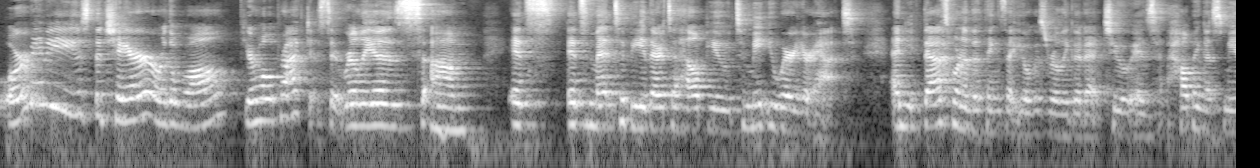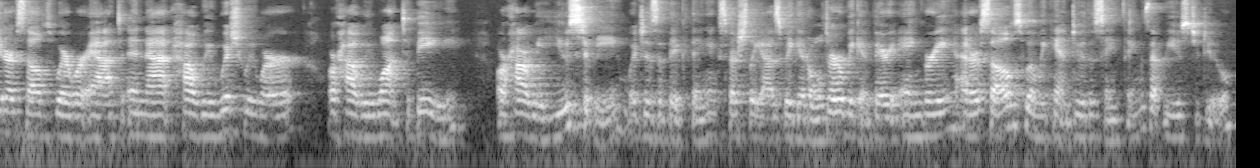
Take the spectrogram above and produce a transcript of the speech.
Or maybe you use the chair or the wall your whole practice. It really is, um, it's it's meant to be there to help you to meet you where you're at and that's one of the things that yoga is really good at too is helping us meet ourselves where we're at and not how we wish we were or how we want to be or how we used to be which is a big thing especially as we get older we get very angry at ourselves when we can't do the same things that we used to do.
